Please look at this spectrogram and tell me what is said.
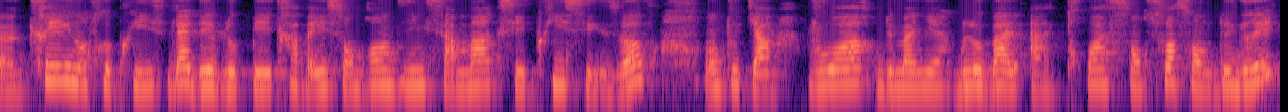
euh, créer une entreprise, la développer, travailler son branding, sa marque, ses prix, ses offres, en tout cas voir de manière globale à 360 degrés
